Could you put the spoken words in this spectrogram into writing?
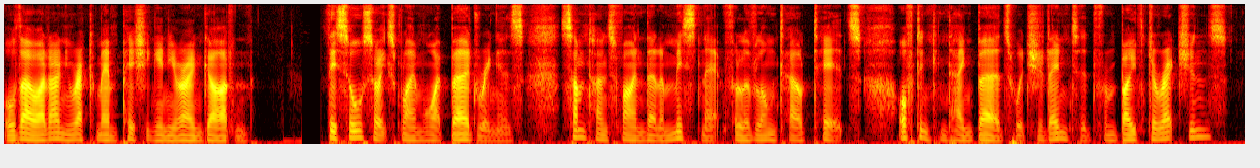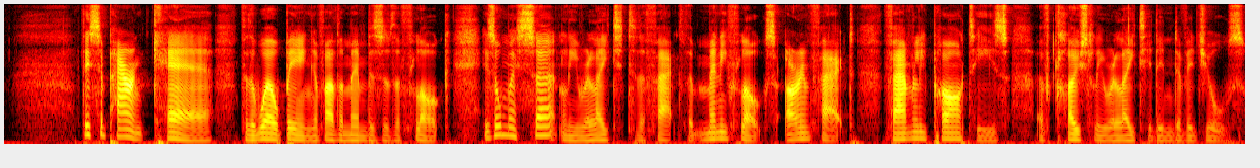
although I'd only recommend pishing in your own garden. This also explains why bird ringers sometimes find that a mist net full of long-tailed tits often contain birds which had entered from both directions. This apparent care for the well-being of other members of the flock is almost certainly related to the fact that many flocks are in fact family parties of closely related individuals.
